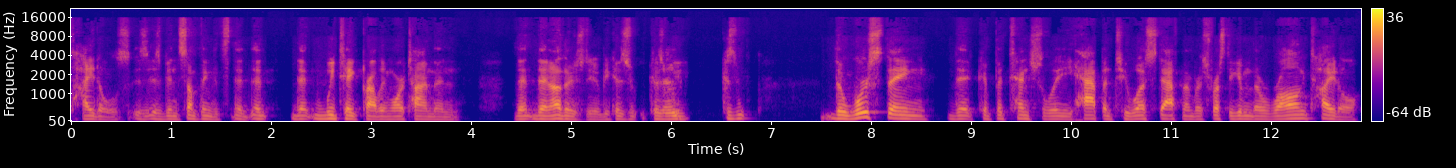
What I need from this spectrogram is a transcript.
titles is, has been something that's that, that that we take probably more time than than, than others do because because we because the worst thing that could potentially happen to us staff members for us to give them the wrong title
